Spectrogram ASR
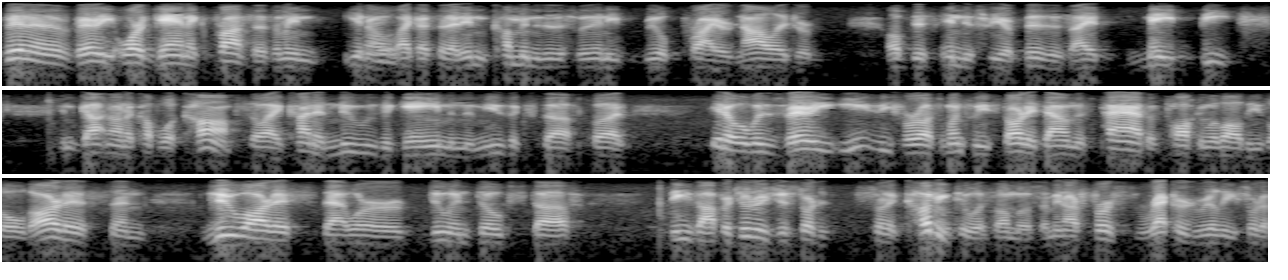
been a very organic process. I mean, you know, like I said, I didn't come into this with any real prior knowledge or of this industry or business. I had made beats and gotten on a couple of comps, so I kind of knew the game and the music stuff. But you know, it was very easy for us once we started down this path of talking with all these old artists and new artists that were doing dope stuff. These opportunities just started sort of coming to us almost. I mean, our first record really sort of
